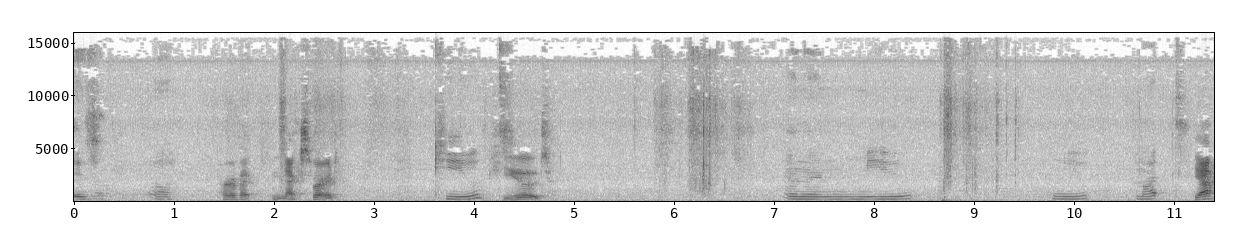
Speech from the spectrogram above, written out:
is uh, Perfect. Next word. cute, Cute. and then mute, mute, mutt, Yeah.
